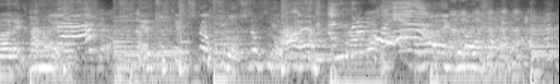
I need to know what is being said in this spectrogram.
그만해, 그만해. 아싸. 내 추, 추잡스러워, 추잡스러워. 안 놀 거야. 그만해, 그만해.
